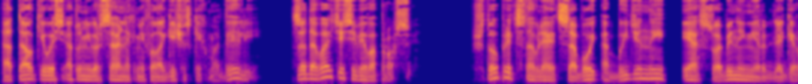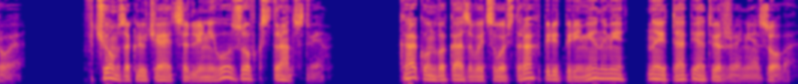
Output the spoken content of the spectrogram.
Отталкиваясь от универсальных мифологических моделей, задавайте себе вопросы. Что представляет собой обыденный и особенный мир для героя? В чем заключается для него зов к странствиям? Как он выказывает свой страх перед переменами на этапе отвержения зова?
